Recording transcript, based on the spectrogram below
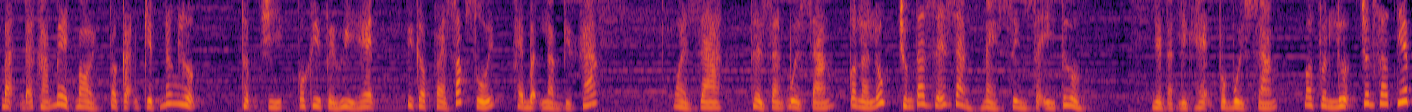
bạn đã khá mệt mỏi và cạn kiệt năng lượng, thậm chí có khi phải hủy hẹn vì gặp phải rắc rối hay bận làm việc khác. Ngoài ra, thời gian buổi sáng còn là lúc chúng ta dễ dàng nảy sinh ra ý tưởng. Nhờ đặt lịch hẹn vào buổi sáng mà phần lượng trong giao tiếp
